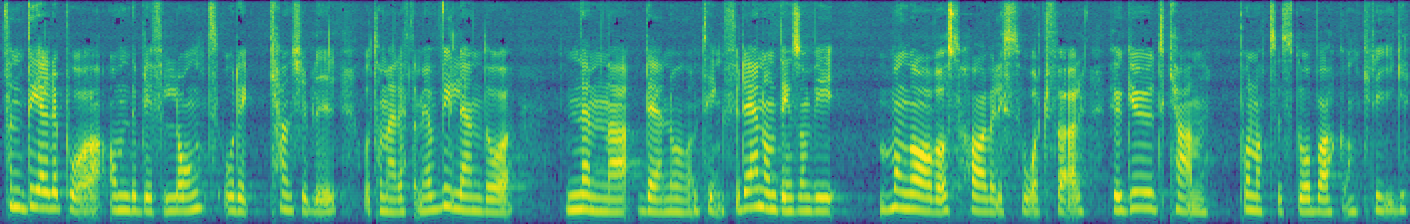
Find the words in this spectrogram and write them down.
funderade på om det blir för långt, och det kanske blir att ta med detta, men jag vill ändå nämna det någonting. För det är någonting som vi, många av oss har väldigt svårt för. Hur Gud kan på något sätt stå bakom krig.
